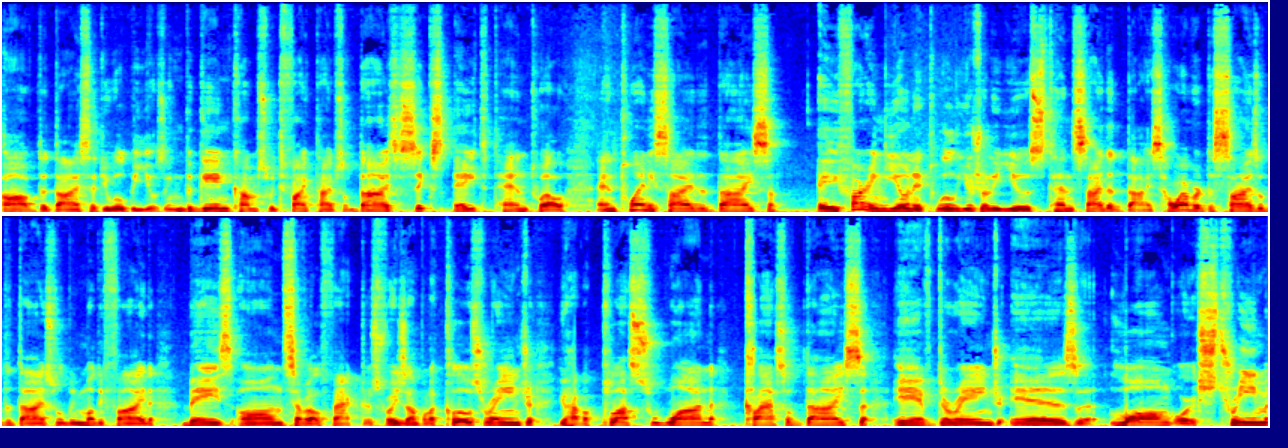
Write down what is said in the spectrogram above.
of the dice that you will be using. The game comes with 5 types of dice, 6, 8, 10, 12 and 20 sided dice. A firing unit will usually use 10-sided dice, however the size of the dice will be modified based on several factors. For example, at close range you have a plus 1 class of dice. If the range is long or extreme,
